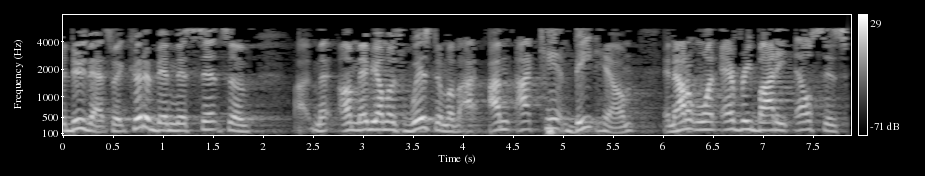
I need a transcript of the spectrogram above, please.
to do that. So it could have been this sense of, uh, maybe almost wisdom of, I, I'm, I can't beat him and I don't want everybody else's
